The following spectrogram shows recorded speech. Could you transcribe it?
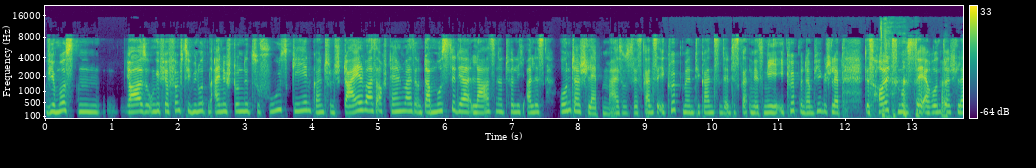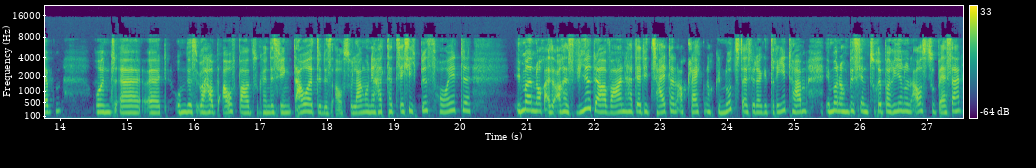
Wir mussten ja so ungefähr 50 Minuten, eine Stunde zu Fuß gehen. Ganz schön steil war es auch stellenweise. Und da musste der Lars natürlich alles runterschleppen. Also das ganze Equipment, die ganzen, das, nee, Equipment haben wir geschleppt. Das Holz musste er runterschleppen und äh, äh, um das überhaupt aufbauen zu können. Deswegen dauerte das auch so lange und er hat tatsächlich bis heute immer noch, also auch als wir da waren, hat er die Zeit dann auch gleich noch genutzt, als wir da gedreht haben, immer noch ein bisschen zu reparieren und auszubessern.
